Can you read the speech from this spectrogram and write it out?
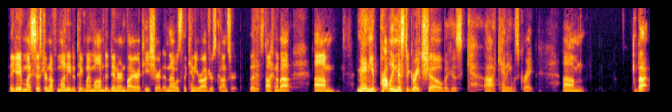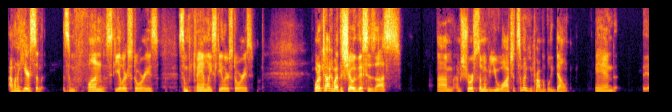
They gave my sister enough money to take my mom to dinner and buy her a t shirt. And that was the Kenny Rogers concert that it's talking about. Um, man, you probably missed a great show because ah, Kenny was great. Um, but I, I want to hear some some fun Steeler stories, some family Steeler stories. I want to talk about the show This Is Us. Um, I'm sure some of you watch it, some of you probably don't and eh,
